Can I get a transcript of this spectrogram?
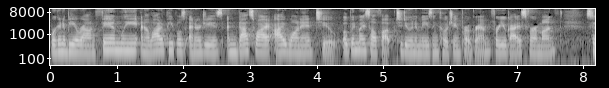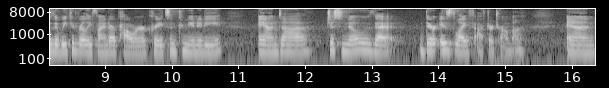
We're going to be around family and a lot of people's energies. And that's why I wanted to open myself up to do an amazing coaching program for you guys for a month so that we could really find our power, create some community, and uh, just know that there is life after trauma. And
